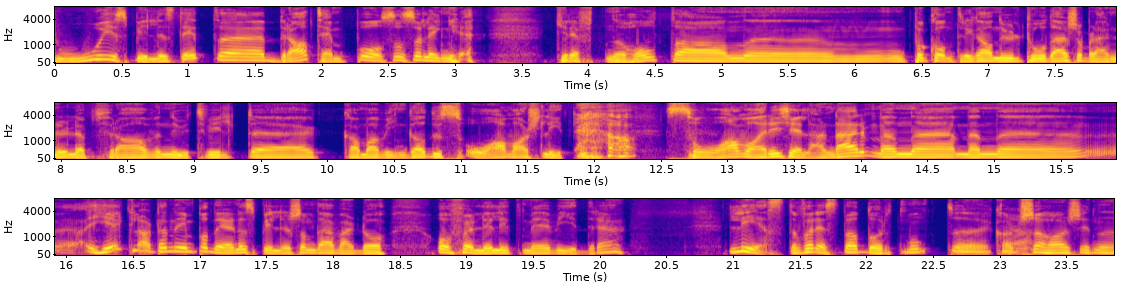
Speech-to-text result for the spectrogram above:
ro i spillet sitt. Eh, Bra tempo også, så lenge kreftene holdt. Han, eh, på kontringa 0-2 der, så ble han jo løpt fra av en uthvilt eh, Kamavinga. Du så han var sliten. Ja, Så han var i kjelleren der, men, men helt klart en imponerende spiller som det er verdt å, å følge litt med videre. Leste forresten at Dortmund kanskje kanskje har sine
